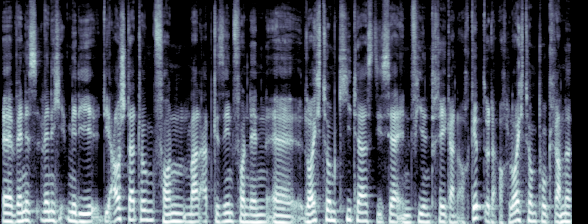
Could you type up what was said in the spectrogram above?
Äh, wenn es, wenn ich mir die, die Ausstattung von, mal abgesehen von den äh, Leuchtturm-Kitas, die es ja in vielen Trägern auch gibt, oder auch Leuchtturmprogramme,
